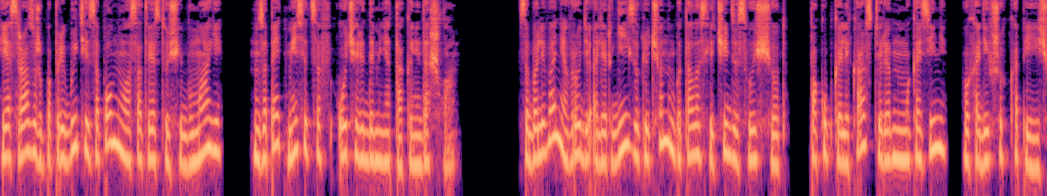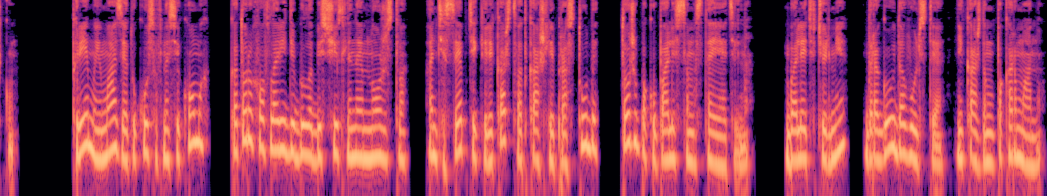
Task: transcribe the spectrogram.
Я сразу же по прибытии заполнила соответствующие бумаги, но за пять месяцев очередь до меня так и не дошла. Заболевания вроде аллергии заключенным пыталась лечить за свой счет, покупкой лекарств в тюремном магазине, выходивших копеечку. Кремы и мази от укусов насекомых, которых во Флориде было бесчисленное множество, антисептики, лекарства от кашля и простуды тоже покупались самостоятельно. Болеть в тюрьме – дорогое удовольствие, не каждому по карману.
